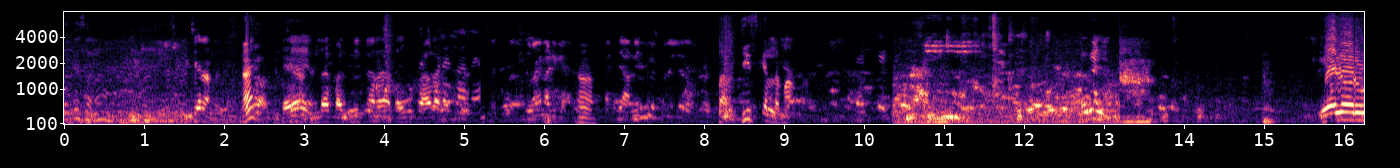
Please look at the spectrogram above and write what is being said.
ఓకే సార్ ఆ? అంటే పదిన్నర టైం. తీసుకెళ్ళమ్మా ఏలూరు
